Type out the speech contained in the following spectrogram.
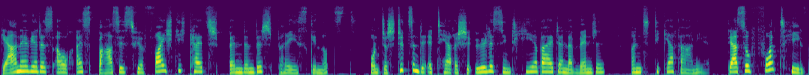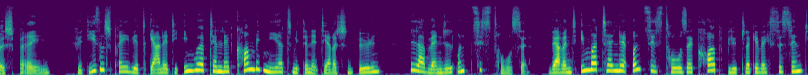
Gerne wird es auch als Basis für feuchtigkeitsspendende Sprays genutzt. Unterstützende ätherische Öle sind hierbei der Lavendel und die Geranie. Der Soforthilfespray. Für diesen Spray wird gerne die Immortelle kombiniert mit den ätherischen Ölen Lavendel und Zistrose. Während Immortelle und Zistrose Korbblütlergewächse sind,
